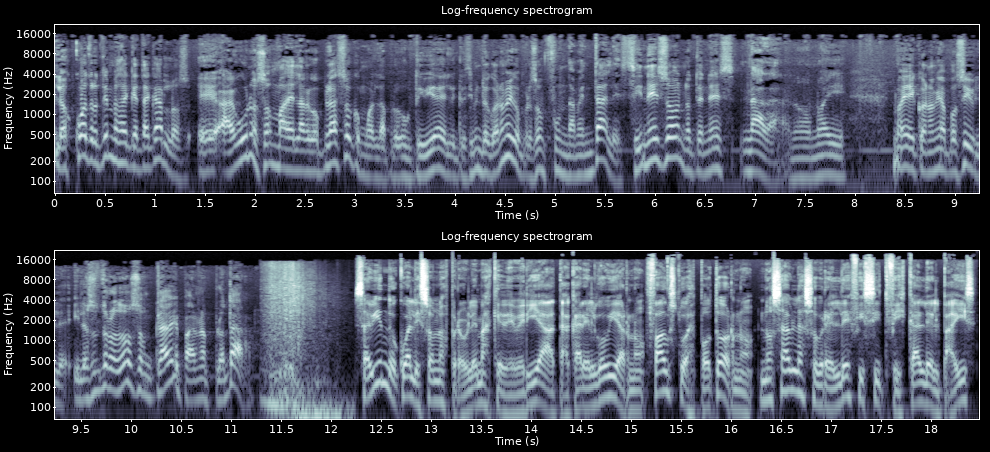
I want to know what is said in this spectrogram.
Los cuatro temas hay que atacarlos. Eh, algunos son más de largo plazo, como la productividad y el crecimiento económico, pero son fundamentales. Sin eso no tenés nada, no, no, hay, no hay economía posible. Y los otros dos son claves para no explotar. Sabiendo cuáles son los problemas que debería atacar el gobierno, Fausto Espotorno nos habla sobre el déficit fiscal del país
